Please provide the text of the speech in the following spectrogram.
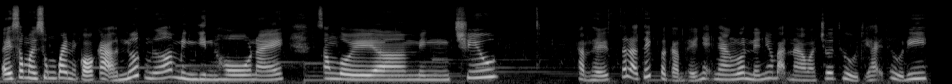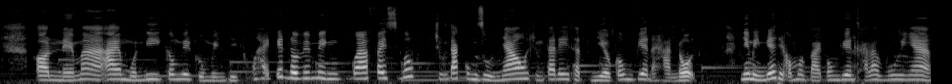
Đấy xong rồi xung quanh này có cả nước nữa mình nhìn hồ này xong rồi uh, mình chill. Cảm thấy rất là thích và cảm thấy nhẹ nhàng luôn nếu như bạn nào mà chưa thử thì hãy thử đi. Còn nếu mà ai muốn đi công viên của mình thì cũng hãy kết nối với mình qua Facebook chúng ta cùng rủ nhau chúng ta đi thật nhiều công viên ở Hà Nội. Nhưng mình biết thì có một vài công viên khá là vui nha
